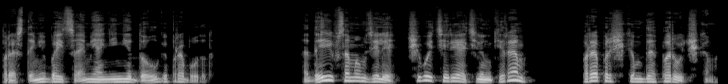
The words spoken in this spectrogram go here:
простыми бойцами они недолго пробудут. Да и в самом деле, чего терять юнкерам, прапорщиком да поручиком.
